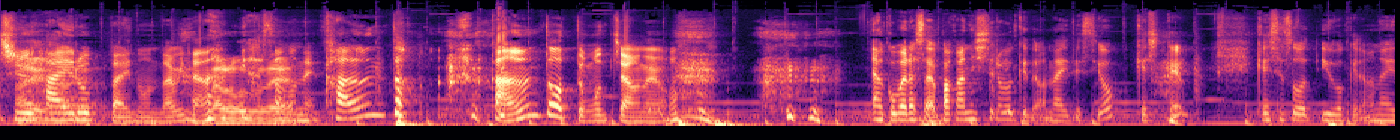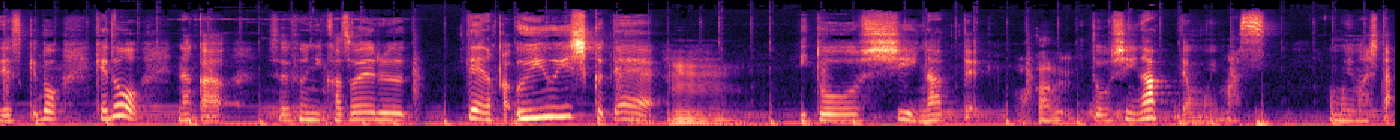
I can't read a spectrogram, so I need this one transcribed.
チューハイ6杯飲んだ、みたいな。なるほどねいやそのね、カウント、カウントって思っちゃうのよ。あごめんなさい。バカにしてるわけではないですよ。決して。決してそう言うわけではないですけど、けど、なんか、そういう風に数えるって、なんか、初々しくて、うん。愛おしいなって、わかる。愛おしいなって思います。思いました。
